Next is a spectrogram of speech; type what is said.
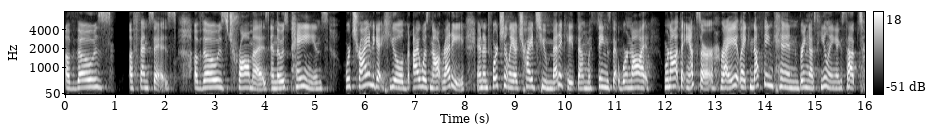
of those offenses, of those traumas, and those pains were trying to get healed, but I was not ready. And unfortunately, I tried to medicate them with things that were not we're not the answer, right? Like nothing can bring us healing except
